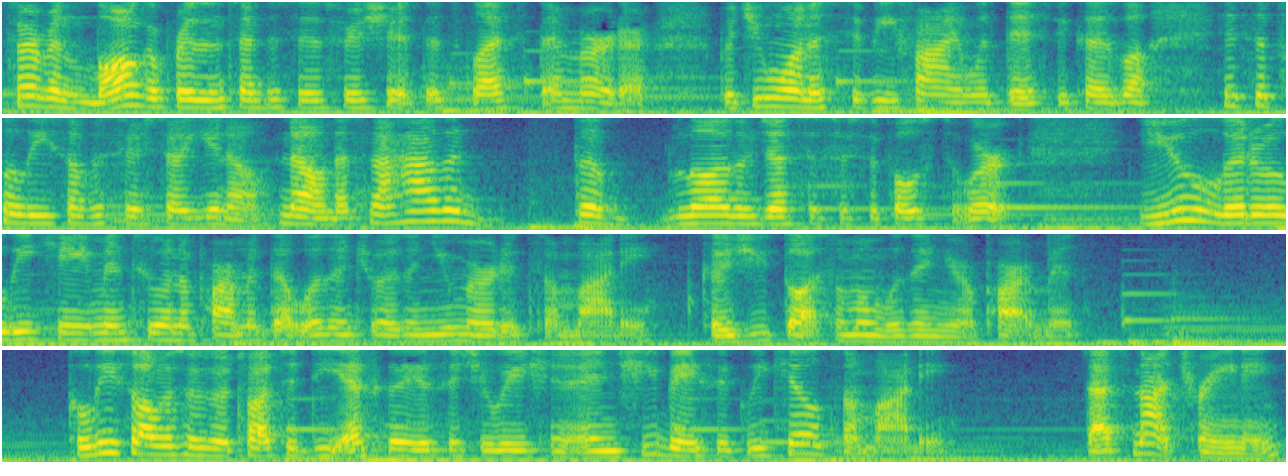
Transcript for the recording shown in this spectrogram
serving longer prison sentences for shit that's less than murder. But you want us to be fine with this because well it's a police officer so you know. No that's not how the the laws of justice are supposed to work. You literally came into an apartment that wasn't yours and you murdered somebody because you thought someone was in your apartment. Police officers are taught to de escalate a situation, and she basically killed somebody. That's not training,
